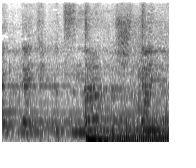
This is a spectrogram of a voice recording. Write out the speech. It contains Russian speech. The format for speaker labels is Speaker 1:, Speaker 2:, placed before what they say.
Speaker 1: Когда дать пацанам начинает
